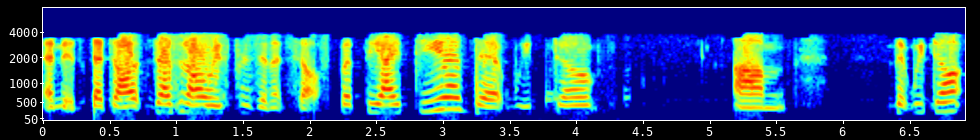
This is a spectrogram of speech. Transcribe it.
and it, that do- doesn't always present itself. But the idea that we don't um, that we don't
